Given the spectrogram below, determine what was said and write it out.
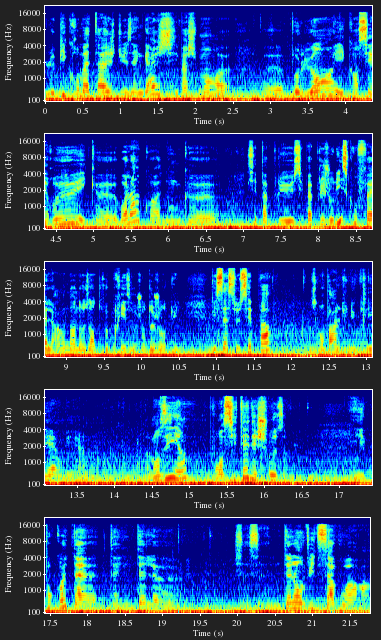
le bichromatage du zingage, c'est vachement polluant et cancéreux et que voilà quoi. Donc c'est pas plus c'est pas plus joli ce qu'on fait là hein, dans nos entreprises au jour d'aujourd'hui. Mais ça se sait pas parce qu'on parle du nucléaire, mais euh, allons-y, hein, pour en citer des choses. Et pourquoi tu as, une, telle, euh, une telle envie de savoir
